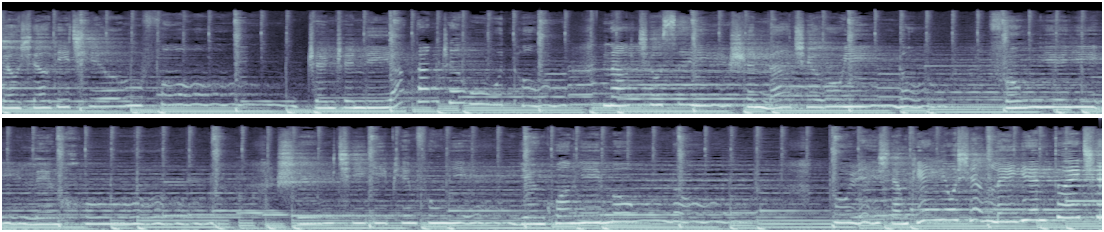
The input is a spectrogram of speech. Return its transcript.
小小的秋风，阵阵地摇荡着梧桐。那秋色已深，那秋意浓，枫叶已脸红。拾起一片枫叶，眼眶已朦胧。不愿相偏，又想泪眼对秋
